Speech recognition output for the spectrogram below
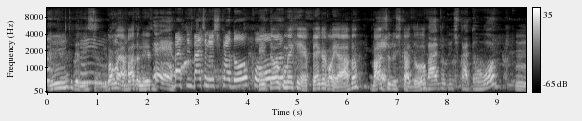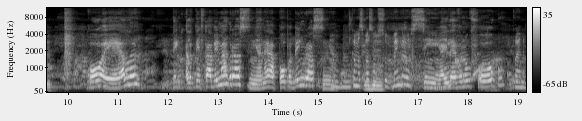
Hum, que delícia. Igual goiabada mesmo. É, bate, bate no liquidificador, coa. Então, como é que é? Pega a goiaba, bate É. o liquidificador. bate no liquidificador, Hum. coa ela. Tem, ela tem que ficar bem mais grossinha, né? A polpa bem grossinha. Hum, Como se fosse um suco bem grosso. Sim, aí leva no fogo, Põe no...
